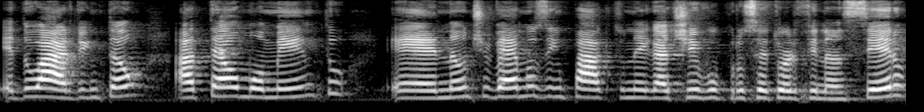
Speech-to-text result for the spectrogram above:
Eduardo, então, até o momento, é, não tivemos impacto negativo para o setor financeiro,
